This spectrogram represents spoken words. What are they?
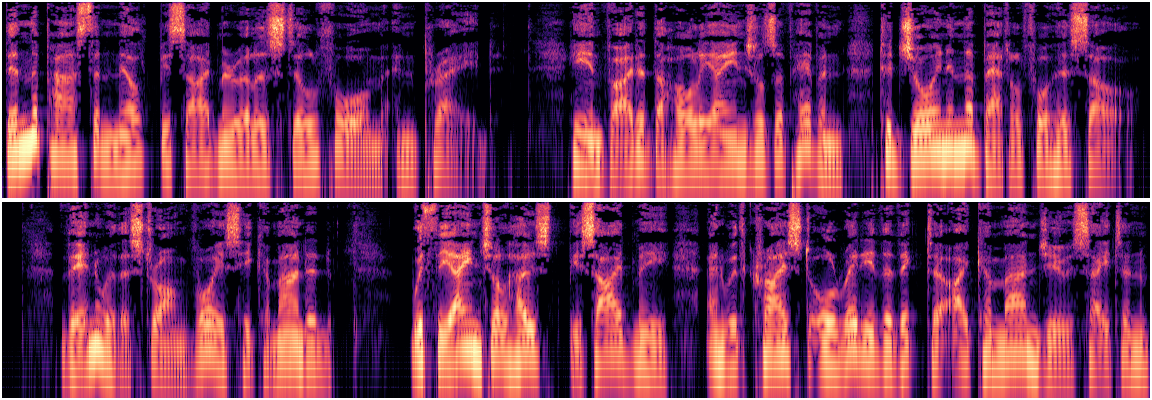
Then the pastor knelt beside Marilla's still form and prayed. He invited the holy angels of heaven to join in the battle for her soul. Then, with a strong voice, he commanded, With the angel host beside me, and with Christ already the victor, I command you, Satan,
